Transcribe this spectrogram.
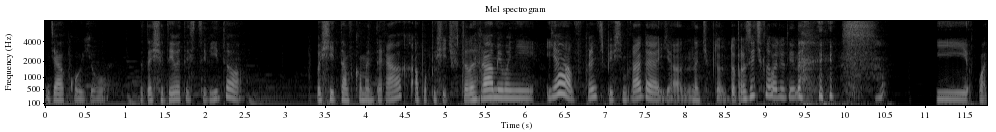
Дякую за те, що дивитесь це відео. Пишіть там в коментарях або пишіть в телеграмі мені. Я, в принципі, всім рада, я начебто доброзичлива людина. І от.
